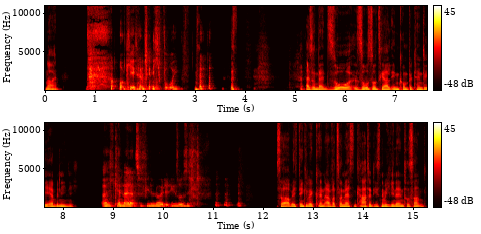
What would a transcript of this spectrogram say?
Nein. okay, dann bin ich beruhigt. also nein, so, so sozial inkompetent wie er bin ich nicht. Äh, ich kenne leider zu viele Leute, die so sind. so, aber ich denke, wir können einfach zur nächsten Karte, die ist nämlich wieder interessant.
